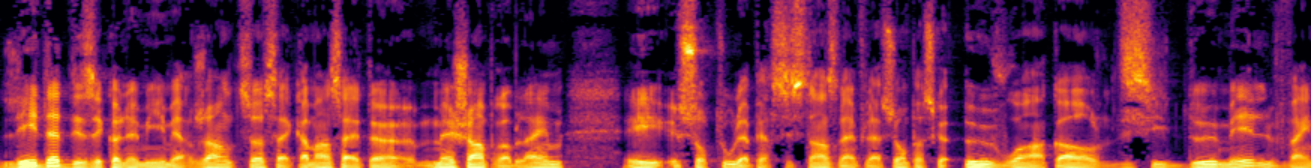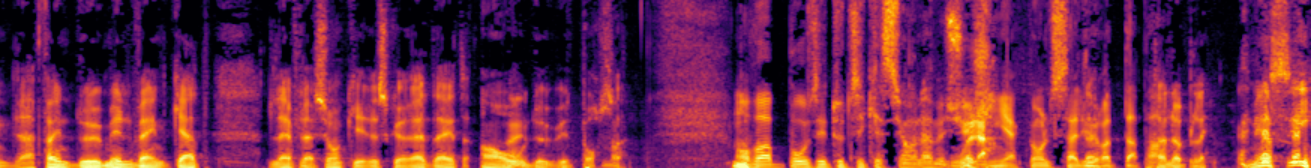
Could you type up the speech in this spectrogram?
les dettes des économies émergentes, ça, ça commence à être un méchant problème, et surtout la persistance de l'inflation, parce que eux voient encore d'ici 2020, la fin de 2024, l'inflation qui risquerait d'être en haut de 8% on va poser toutes ces questions-là, M. Gignac, on le saluera de ta part. plein. Merci.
